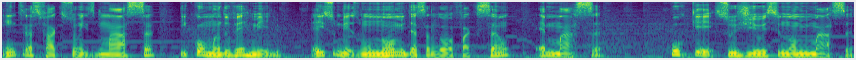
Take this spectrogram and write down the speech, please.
entre as facções Massa e Comando Vermelho. É isso mesmo, o nome dessa nova facção é Massa. Por que surgiu esse nome Massa?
